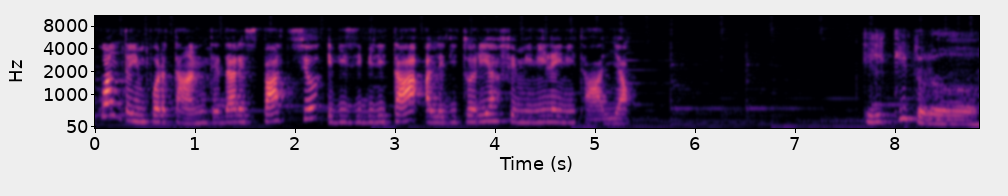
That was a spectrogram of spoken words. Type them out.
quanto è importante dare spazio e visibilità all'editoria femminile in Italia? Il titolo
